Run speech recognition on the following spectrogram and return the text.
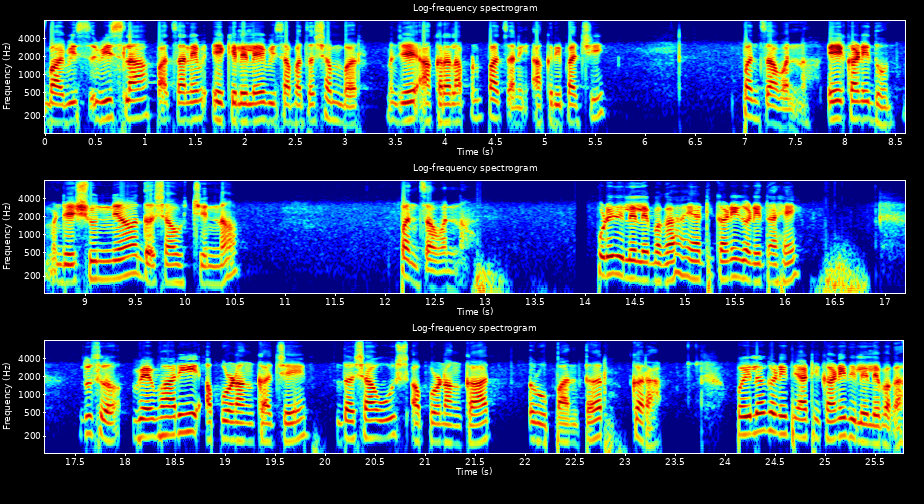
बावीस वीसला पाचाने हे केलेलं आहे वीसा पाचा शंभर. म्हणजे अकराला पण पाचाने अकरी पाची पंचावन्न. एक आणि दोन. म्हणजे शून्य दशांश चिन्ह पंचावन्न. पुढे दिलेले बघा या ठिकाणी गणित आहे. दुसरं व्यवहारी अपूर्णांकाचे दशांश अपूर्णांकात रूपांतर करा. पहिलं गणित या ठिकाणी दिलेले बघा.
